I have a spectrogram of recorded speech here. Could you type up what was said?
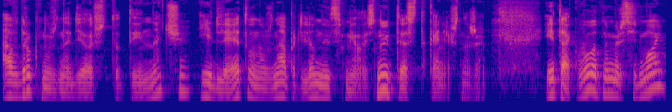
А вдруг нужно делать что-то иначе, и для этого нужна определенная смелость. Ну и тест, конечно же. Итак, вывод номер седьмой.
